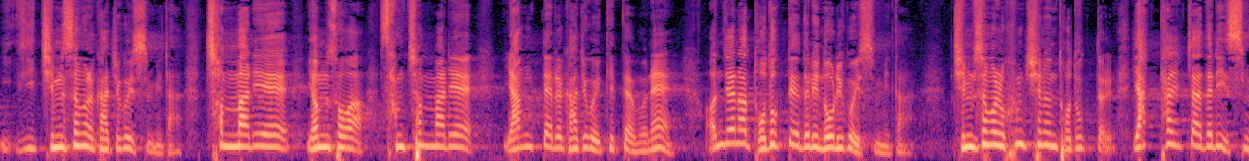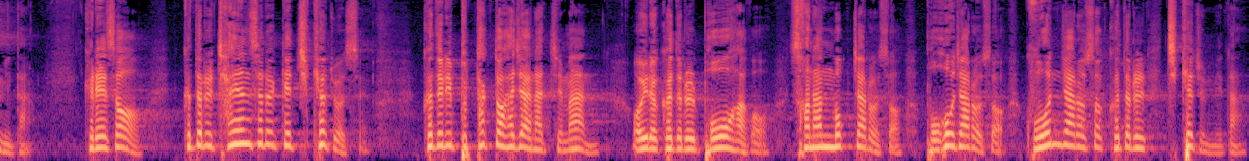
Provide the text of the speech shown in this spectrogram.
이 짐승을 가지고 있습니다. 천 마리의 염소와 삼천 마리의 양떼를 가지고 있기 때문에 언제나 도둑떼들이 노리고 있습니다. 짐승을 훔치는 도둑들, 약탈자들이 있습니다. 그래서 그들을 자연스럽게 지켜주었어요. 그들이 부탁도 하지 않았지만 오히려 그들을 보호하고 선한 목자로서 보호자로서 구원자로서 그들을 지켜줍니다.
